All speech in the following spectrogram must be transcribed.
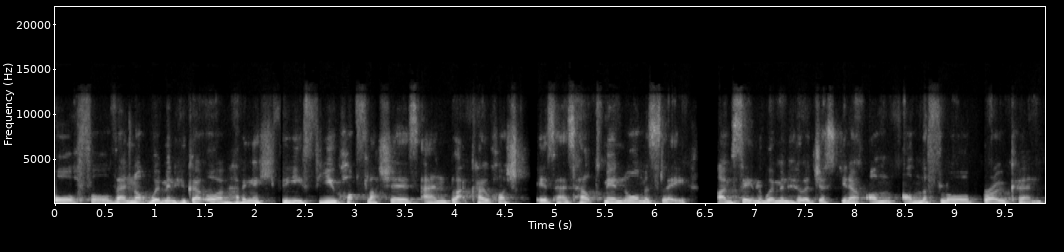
awful. They're not women who go, oh, I'm having a few, few hot flushes and black cohosh is, has helped me enormously. I'm seeing the women who are just, you know, on, on the floor, broken.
